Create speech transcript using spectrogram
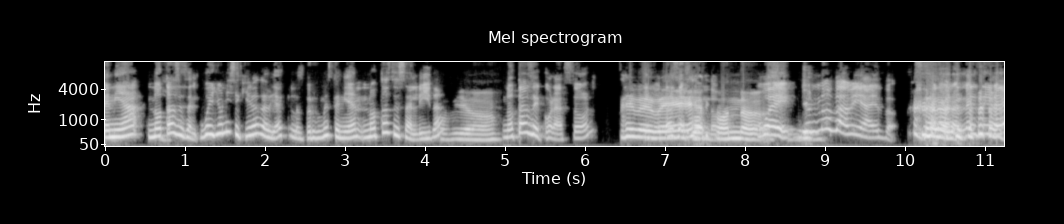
tenía notas de salida. Güey, yo ni siquiera sabía que los perfumes tenían notas de salida, Obvio. notas de corazón. Ay, notas de bebé. fondo. Fondo. Güey, yo no sabía eso. Pero bueno, les diré,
